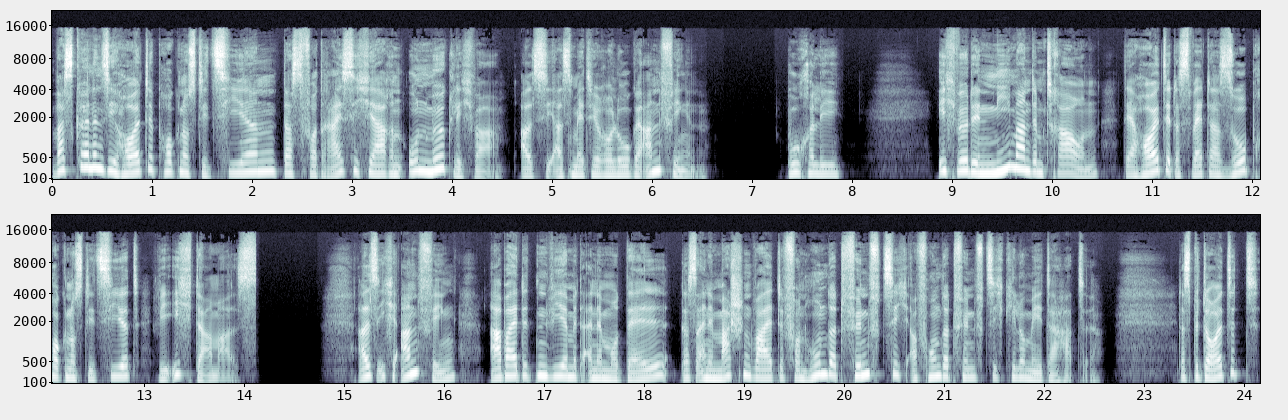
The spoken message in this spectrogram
Was können Sie heute prognostizieren, das vor 30 Jahren unmöglich war, als Sie als Meteorologe anfingen? Bucherli Ich würde niemandem trauen, der heute das Wetter so prognostiziert wie ich damals. Als ich anfing, arbeiteten wir mit einem Modell, das eine Maschenweite von 150 auf 150 Kilometer hatte. Das bedeutet,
